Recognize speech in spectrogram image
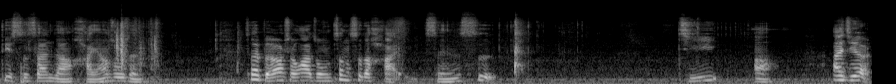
第十三章海洋诸神。在北欧神话中，正式的海神是吉啊埃吉尔，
